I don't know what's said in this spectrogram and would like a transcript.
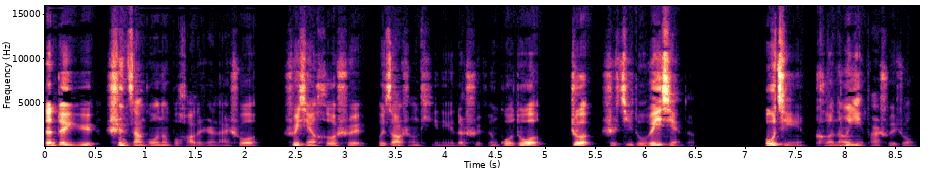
但对于肾脏功能不好的人来说，睡前喝水会造成体内的水分过多，这是极度危险的，不仅可能引发水肿，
